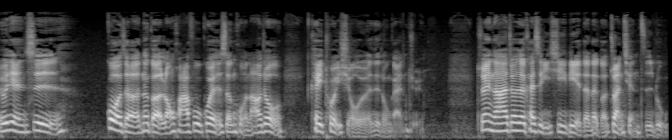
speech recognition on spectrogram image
有点是。”过着那个荣华富贵的生活，然后就可以退休了这种感觉。所以呢，他就是开始一系列的那个赚钱之路。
